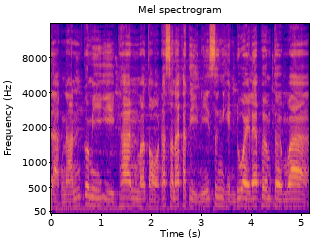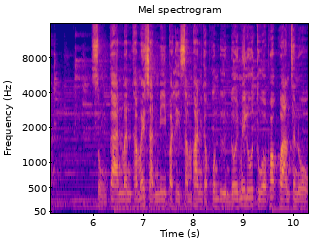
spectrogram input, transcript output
จากนั้นก็มีอีกท่านมาต่อทัศนคตินี้ซึ่งเห็นด้วยและเพิ่มเติมว่า สงการมันทำให้ฉันมีปฏิสัมพันธ์กับคนอื่น โดยไม่รู้ตัวเพราะความสนุก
